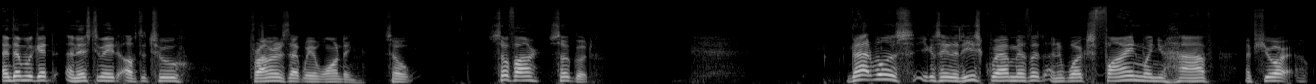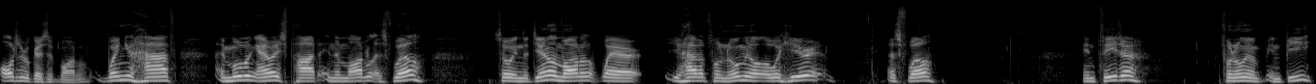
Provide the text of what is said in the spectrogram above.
And then we get an estimate of the two parameters that we're wanting. So, so far, so good. That was, you can say, the least square method, and it works fine when you have a pure autoregressive model. When you have a moving average part in the model as well, so in the general model where you have a polynomial over here as well, in theta, polynomial in B,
